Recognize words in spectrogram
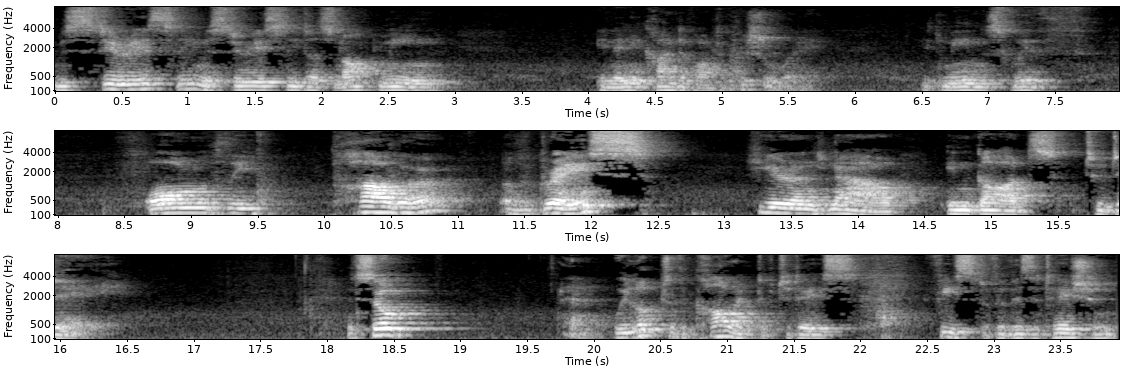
mysteriously. Mysteriously does not mean in any kind of artificial way, it means with all of the power of grace here and now in God's today. And so we look to the collect of today's Feast of the Visitation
